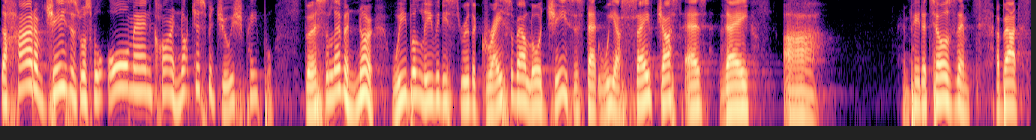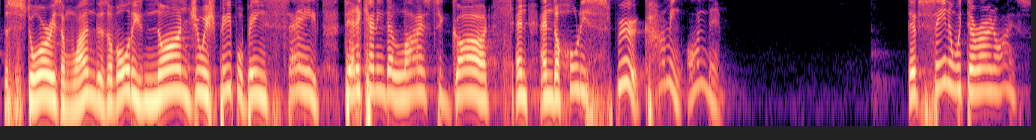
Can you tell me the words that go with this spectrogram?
the heart of Jesus was for all mankind, not just for Jewish people. Verse 11 No, we believe it is through the grace of our Lord Jesus that we are saved just as they are. And Peter tells them about the stories and wonders of all these non Jewish people being saved, dedicating their lives to God, and, and the Holy Spirit coming on them. They've seen it with their own eyes,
